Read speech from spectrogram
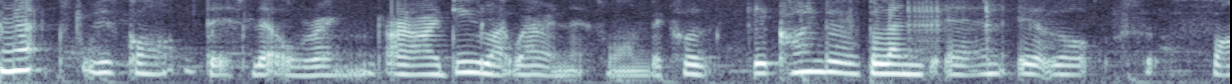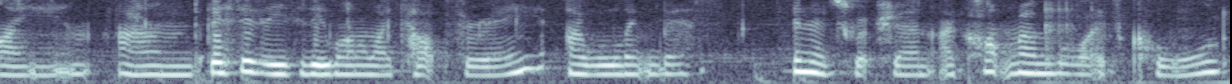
Next we've got this little ring. I, I do like wearing this one because it kind of blends in, it looks fine and this is easily one of my top three. I will link this in the description. I can't remember what it's called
